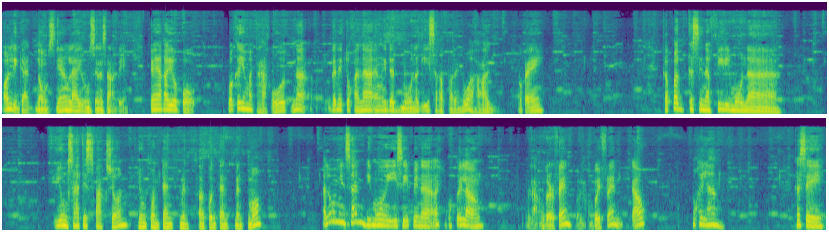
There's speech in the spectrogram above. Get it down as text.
Only God knows. Yan ang lagi kong sinasabi. Kaya kayo po, huwag kayong matakot na ganito ka na ang edad mo, nag-iisa ka pa rin. Huwag. Okay? Kapag kasi na-feel mo na yung satisfaction, yung contentment, uh, contentment mo, alam mo minsan, di mo iisipin na, ay, okay lang. Wala akong girlfriend, wala akong boyfriend. Ikaw, okay lang. Kasi,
